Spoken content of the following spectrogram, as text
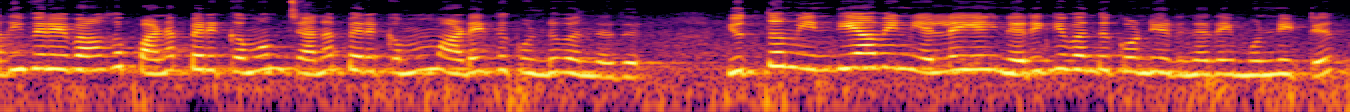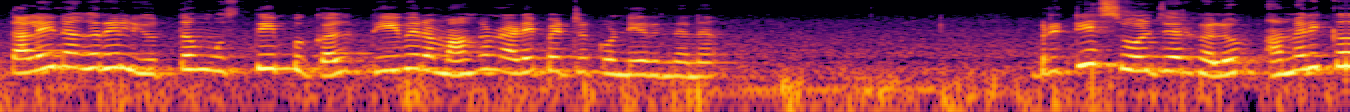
அதிவிரைவாக பணப்பெருக்கமும் ஜனப்பெருக்கமும் அடைந்து கொண்டு வந்தது. யுத்தம் இந்தியாவின் எல்லையை நெருங்கி வந்து கொண்டிருந்ததை முன்னிட்டு தலைநகரில் யுத்தம் முஸ்தீப்புகள் தீவிரமாக நடைபெற்று கொண்டிருந்தன. பிரிட்டிஷ் சோல்ஜர்களும் அமெரிக்க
